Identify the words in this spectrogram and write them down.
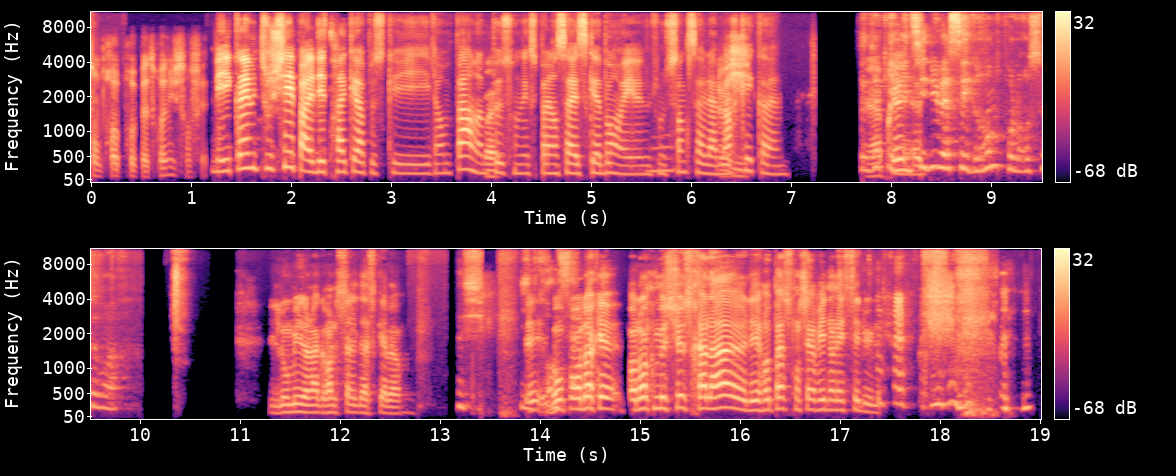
son propre patronus en fait. Mais il est quand même touché par les détraqueurs parce qu'il en parle un Ouais. peu son expérience à Azkaban et je Ouais. sens que ça l'a Oui. marqué quand même. C'est-à-dire après, qu'il y avait une cellule assez grande pour le recevoir. Ils l'ont mis dans la grande salle d'Azkaban. Il Bon, pendant que, pendant que monsieur sera là, euh, les repas seront servis dans les cellules.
